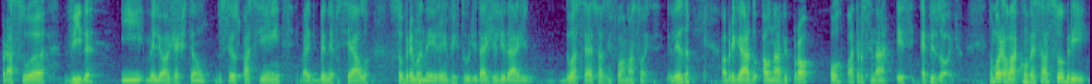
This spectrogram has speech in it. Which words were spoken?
para a sua vida, e melhor gestão dos seus pacientes, vai beneficiá-lo sobremaneira em virtude da agilidade do acesso às informações, beleza? Obrigado ao Nave Pro por patrocinar esse episódio. Então bora lá conversar sobre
